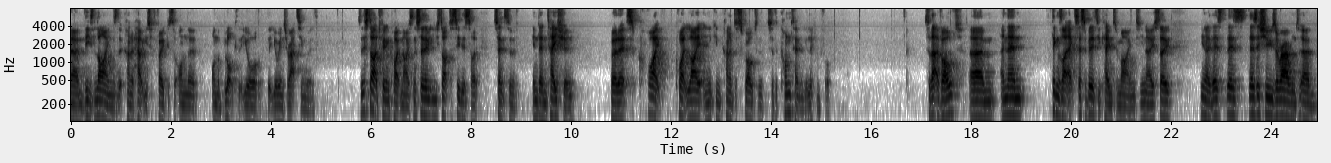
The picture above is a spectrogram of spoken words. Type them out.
um, these lines that kind of help you to focus on the, on the block that you're, that you're interacting with. So this started feeling quite nice. And so you start to see this like, sense of indentation, but it's quite quite light and you can kind of just scroll to the, to the content that you're looking for. So that evolved. Um, and then things like accessibility came to mind, you know, so, you know, there's, there's, there's issues around um,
